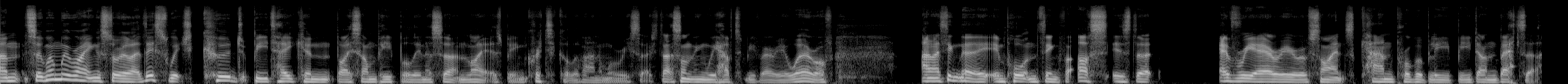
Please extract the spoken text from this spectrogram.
Um, so when we're writing a story like this, which could be taken by some people in a certain light as being critical of animal research, that's something we have to be very aware of. And I think the important thing for us is that every area of science can probably be done better.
